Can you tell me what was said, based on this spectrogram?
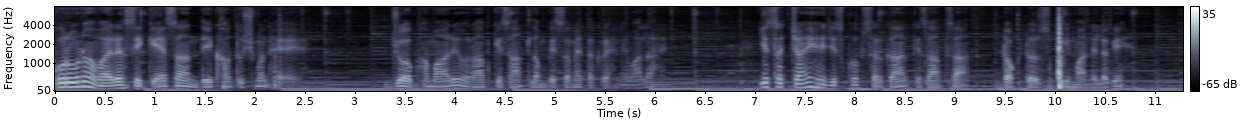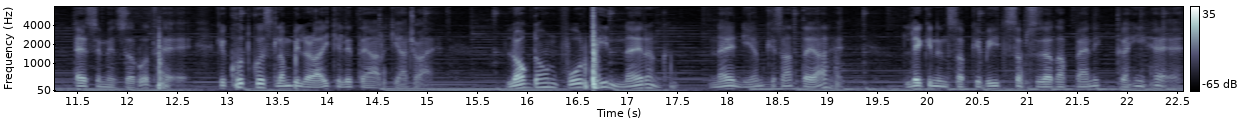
कोरोना वायरस एक ऐसा अनदेखा दुश्मन है, जो अब हमारे और आपके साथ लंबे समय तक रहने वाला है। ये सच्चाई है जिसको अब सरकार के साथ साथ डॉक्टर्स भी मानने लगे हैं। ऐसे में ज़रूरत है कि खुद को इस लंबी लड़ाई के लिए तैयार किया जाए। लॉकडाउन फोर भी नए रंग, नए नियम के साथ तैयार है, लेकिन इन सब के बीच सबसे ज़्यादा पैनिक कहीं है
